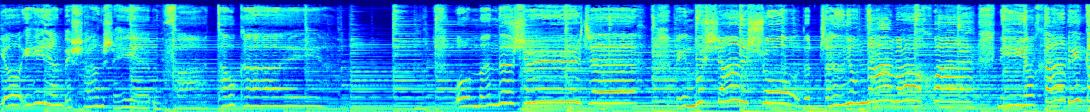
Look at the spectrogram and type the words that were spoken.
有一点悲伤，谁也无法逃开。我们的世界，并不像你说的真有那么坏，你又何必感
